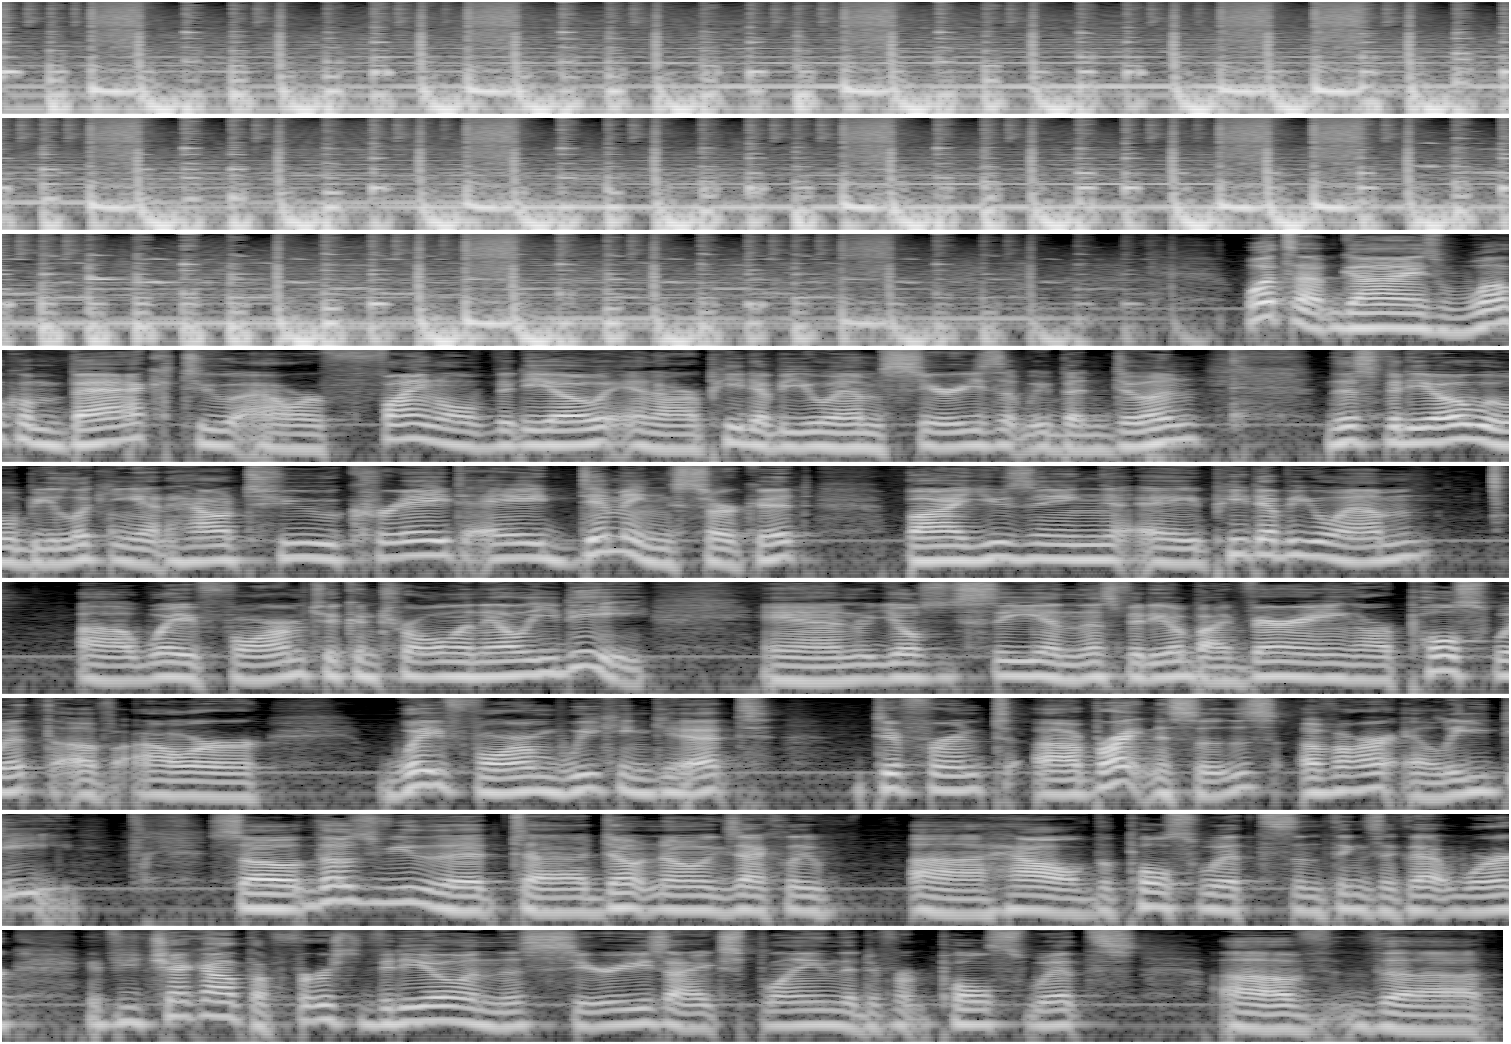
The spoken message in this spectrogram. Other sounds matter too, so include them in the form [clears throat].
What's up guys? Welcome back to our final video in our PWM series that we've been doing. This video we will be looking at how to create a dimming circuit by using a PWM uh, waveform to control an LED. And you'll see in this video by varying our pulse width of our waveform we can get different uh, brightnesses of our LED. So those of you that uh, don't know exactly uh, how the pulse widths and things like that work. If you check out the first video in this series, I explain the different pulse widths of the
